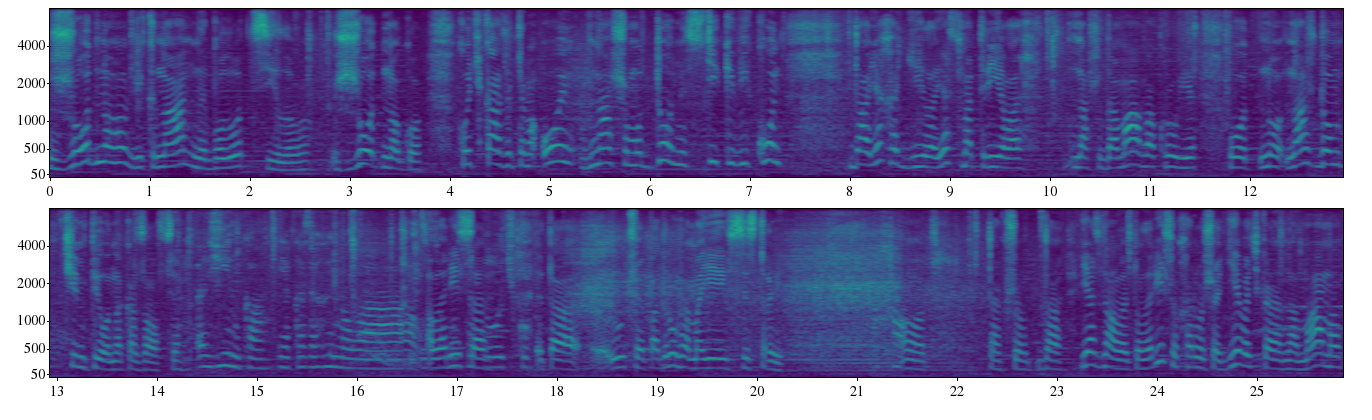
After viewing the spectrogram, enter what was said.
жодного вікна не було цілого. Жодного. Хоч кажуть, ой, в нашому домі стільки вікон. Да, я ходила, я смотрела наші дома в округе. Вот, но наш дом чемпіон оказався. Жінка, яка загинула у А цьому Лариса садочку. – это лучшая подруга моей сестры. Вот. Так что, да, я знала эту Ларису, хорошая девочка, она мама.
